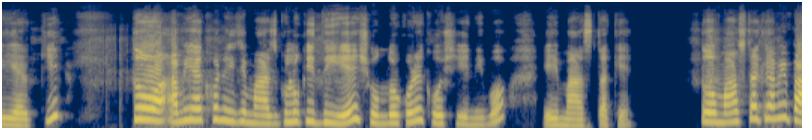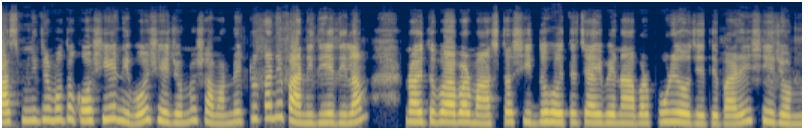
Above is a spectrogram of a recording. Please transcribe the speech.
এই আর কি তো আমি এখন এই যে মাছগুলোকে দিয়ে সুন্দর করে কষিয়ে নিব এই মাছটাকে। তো মাছটাকে আমি পাঁচ মিনিটের মতো কষিয়ে নিব সেই জন্য সামান্য একটুখানি পানি দিয়ে দিলাম। নয়তো বা আবার মাছটা সিদ্ধ হইতে চাইবে না, আবার পুড়েও যেতে পারে সেই জন্য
